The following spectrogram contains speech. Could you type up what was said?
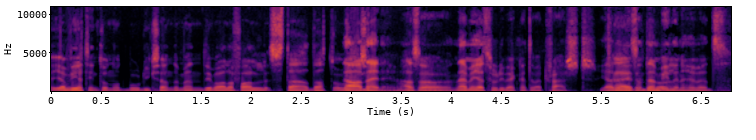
Jag vet inte om något bord gick sönder men det var i alla fall städat. Och Ja, liksom- nej, nej. Alltså, nej men jag trodde verkligen att det var trashed. Jag hade Nej, liksom det den var- bilden i huvudet.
